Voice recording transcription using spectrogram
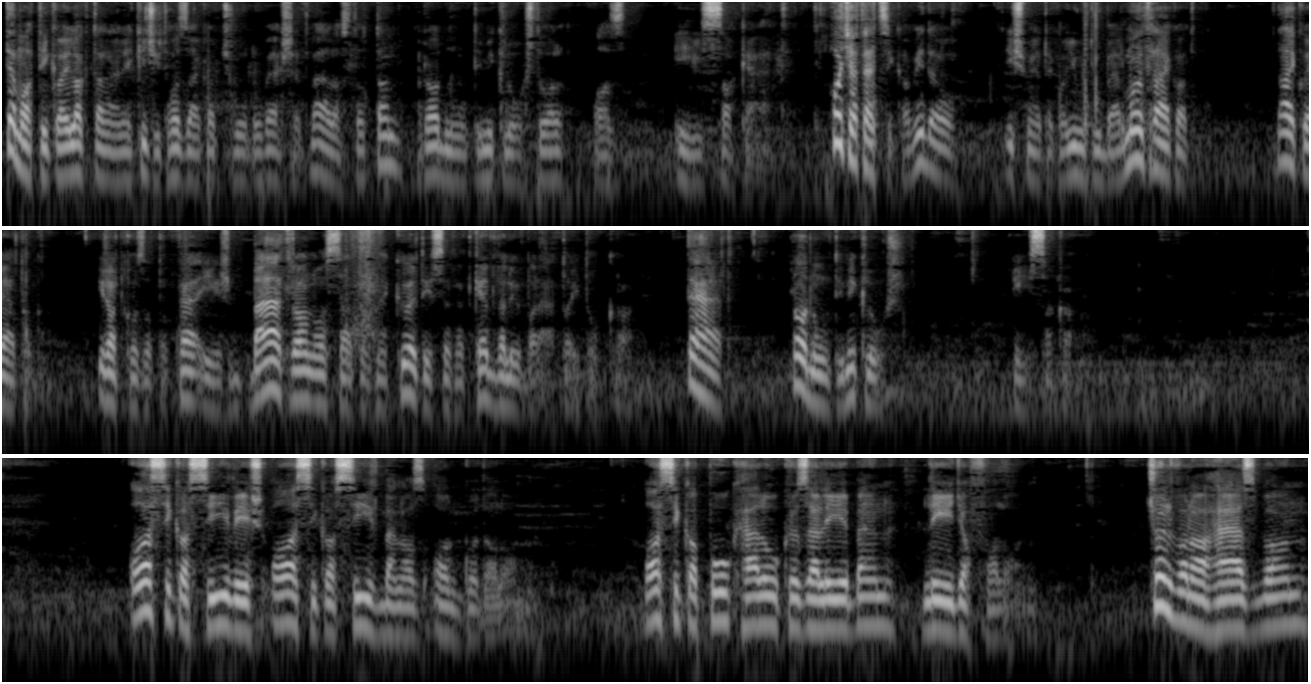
tematikailag talán egy kicsit hozzákapcsolódó verset választottam, Radnóti Miklóstól az éjszakát. Hogyha tetszik a videó, ismertek a youtuber mantrákat, lájkoljátok, iratkozzatok fel, és bátran osszátok meg költészetet kedvelő barátaitokkal. Tehát, Radnóti Miklós, éjszaka. Alszik a szív, és alszik a szívben az aggodalom. Alszik a pókháló közelében, légy a falon. Csönd van a házban,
